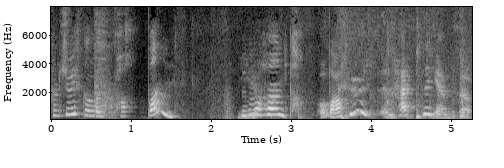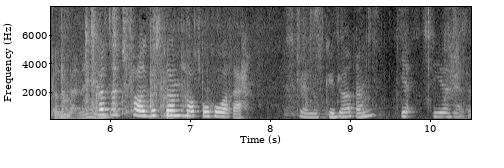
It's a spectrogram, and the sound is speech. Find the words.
Kanskje vi skal være pappaen? Vi må ha en pappa. En hettegenser er det meningen. Hva slags farge skal han ha på håret? Skal jeg lukke døren? Ja. gjør det, du.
